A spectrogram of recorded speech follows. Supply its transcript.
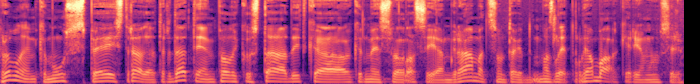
Problēma, ka mūsu spēja strādāt ar datiem palikusi tāda, it kā, kad mēs vēl lasījām grāmatas, un tagad mazliet labāk ir, jo mums ir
